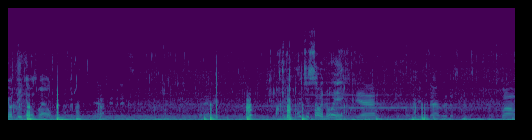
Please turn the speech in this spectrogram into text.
your deco as well? They're just so annoying. Yeah, just keep it with them. Well,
